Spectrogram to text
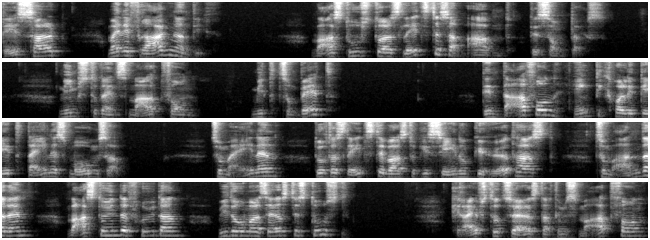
Deshalb meine Fragen an dich. Was tust du als letztes am Abend des Sonntags? Nimmst du dein Smartphone mit zum Bett? Denn davon hängt die Qualität deines Morgens ab. Zum einen durch das Letzte, was du gesehen und gehört hast, zum anderen, was du in der Früh dann wiederum als erstes tust. Greifst du zuerst nach dem Smartphone,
